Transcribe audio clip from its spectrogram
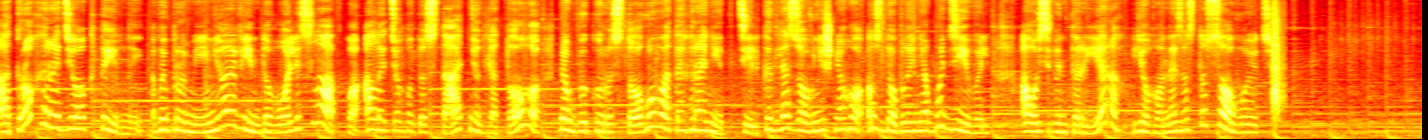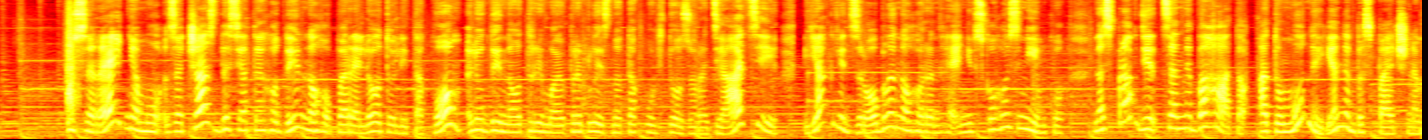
а трохи радіоактивний, випромінює він доволі слабко, але цього достатньо для того, щоб використовувати граніт тільки для зовнішнього оздоблення будівель, а ось в інтер'єрах його не застосовують. У середньому за час 10-годинного перельоту літаком людина отримує приблизно таку ж дозу радіації, як від зробленого рентгенівського знімку. Насправді це небагато, а тому не є небезпечним.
